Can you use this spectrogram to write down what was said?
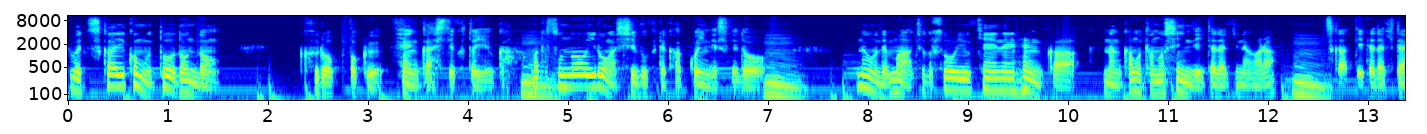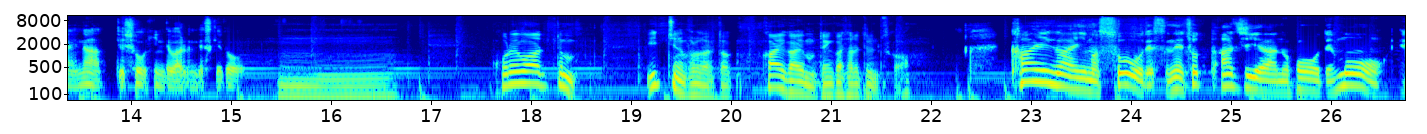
ぱり使い込むとどんどん黒っぽく変化していくというか、うんまたその色が渋くてかっこいいんですけど、うん。なのでまあちょっとそういう経年変化なんかも楽しんでいただきながらうん。使っていただきたいなっていう商品ではあるんですけど、うん。これは、でも、一致のプロダクトは海外も展開されてるんですか？海外もそうですね、ちょっとアジアの方でも、え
